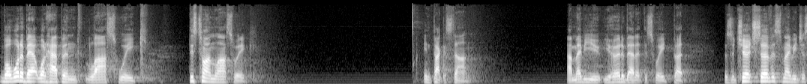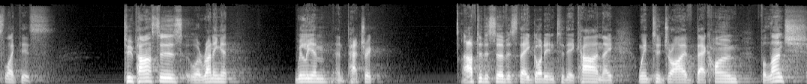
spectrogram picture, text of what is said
well, what about what happened last week this time last week in Pakistan. Uh, maybe you, you heard about it this week, but there's a church service, maybe just like this. Two pastors were running it, William and Patrick. After the service, they got into their car and they went to drive back home for lunch.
